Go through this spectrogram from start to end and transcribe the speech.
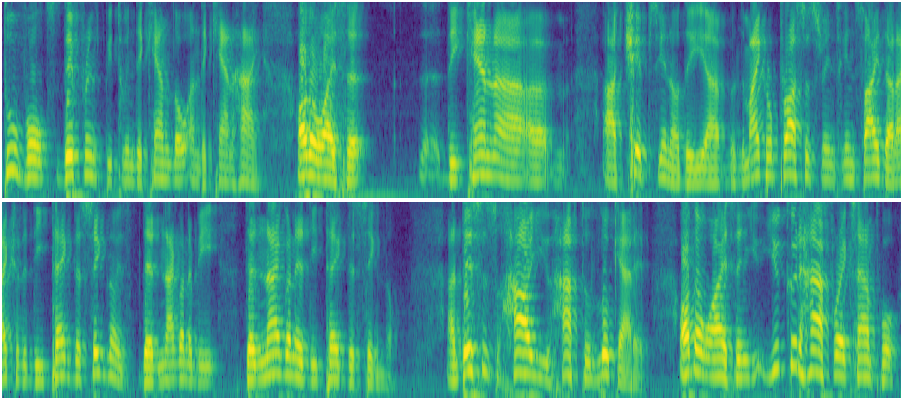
two volts difference between the CAN low and the CAN high. Otherwise, uh, the CAN uh, chips, you know, the uh, the microprocessors inside that actually detect the signal, is they're not going to be they're not going to detect the signal. And this is how you have to look at it. Otherwise, then you, you could have, for example,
